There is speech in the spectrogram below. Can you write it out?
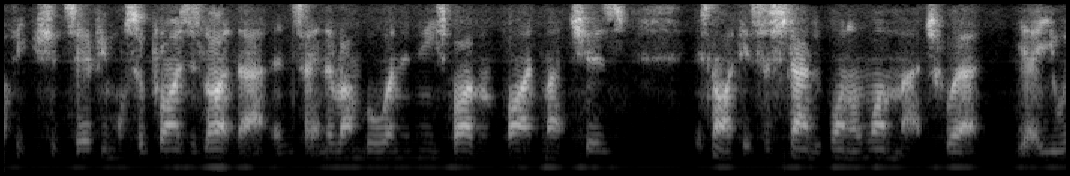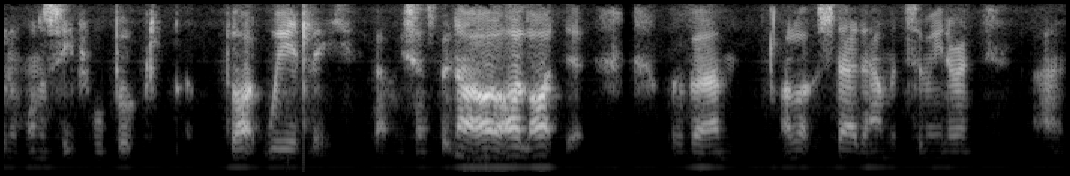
I think you should see a few more surprises like that and say in the Rumble and in these five and five matches. It's not like it's a standard one-on-one match where yeah you wouldn't want to see people booked like weirdly. If that makes sense. But no, I, I liked it. With um, I like the stare down with Tamina and, and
